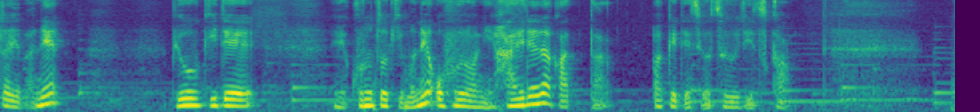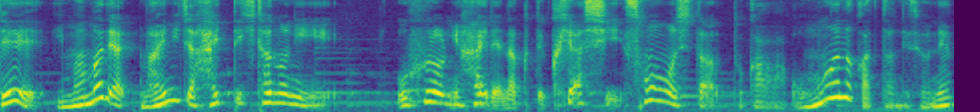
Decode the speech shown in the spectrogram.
例えばね病気で、えこの時もねお風呂に入れなかったわけですよ数日間。で今まで毎日入ってきたのにお風呂に入れなくて悔しい損をしたとかは思わなかったんですよね。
